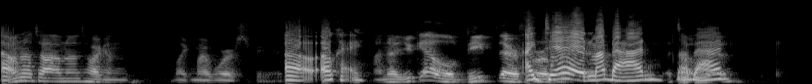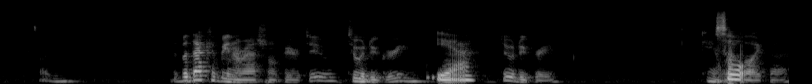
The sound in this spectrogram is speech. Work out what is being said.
Oh. I'm not. Ta- I'm not talking like my worst fears. oh, okay. I know you got a little deep there. For I did. My bad. It's My bad. good. It's all good. But that could be an irrational fear too, to a degree. Yeah. To a degree. Can't So- like that.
